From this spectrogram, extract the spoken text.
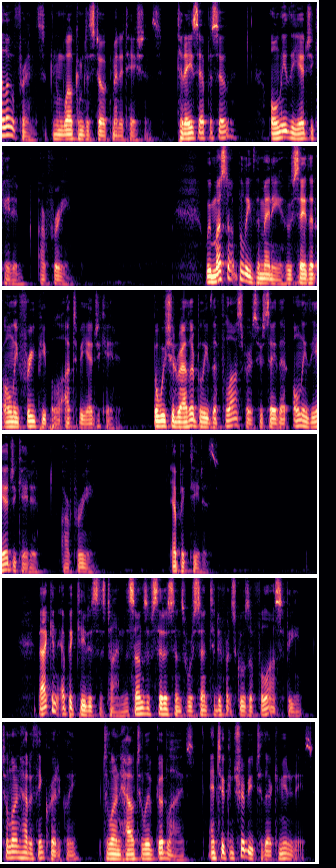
Hello, friends, and welcome to Stoic Meditations. Today's episode Only the Educated Are Free. We must not believe the many who say that only free people ought to be educated, but we should rather believe the philosophers who say that only the educated are free. Epictetus. Back in Epictetus's time, the sons of citizens were sent to different schools of philosophy to learn how to think critically, to learn how to live good lives, and to contribute to their communities.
